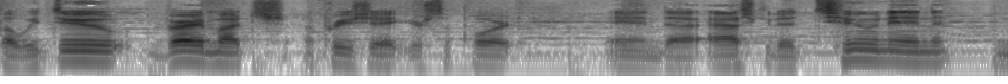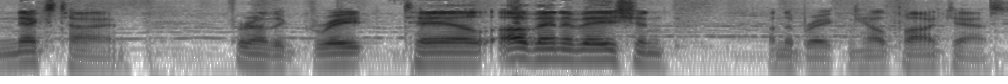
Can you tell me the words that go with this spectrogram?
But we do very much appreciate your support and uh, ask you to tune in next time for another great tale of innovation on the Breaking Health podcast.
